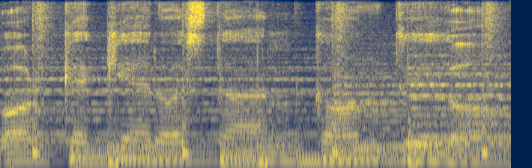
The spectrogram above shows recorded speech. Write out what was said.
porque quiero estar contigo.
